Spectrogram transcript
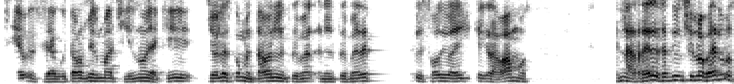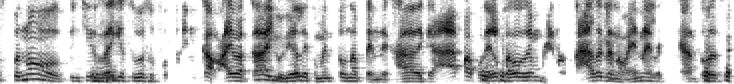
se, se agüitaron bien machín, ¿no? Y aquí yo les comentaba en el primer, en el primer episodio ahí que grabamos en las redes es de un chilo verlos, pues no, pinche Reyes sube su foto bien caballo acá y Urias le comenta una pendejada de que, ah, para poner el juego bien bueno, estás en la novena y la chingada. Entonces,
